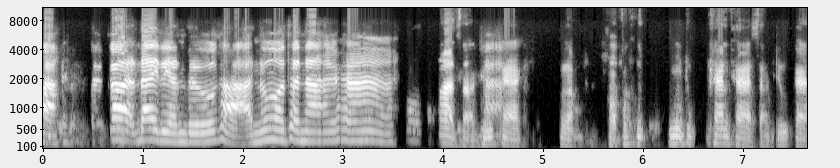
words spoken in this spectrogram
ค่ะแต่ก็ได้เรียนรู้ค่ะอนุโมทนาค่ะค่ะสาธุค่ะครับขอบพระคุณทุกท่านค่ะ สาธุค่ะ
